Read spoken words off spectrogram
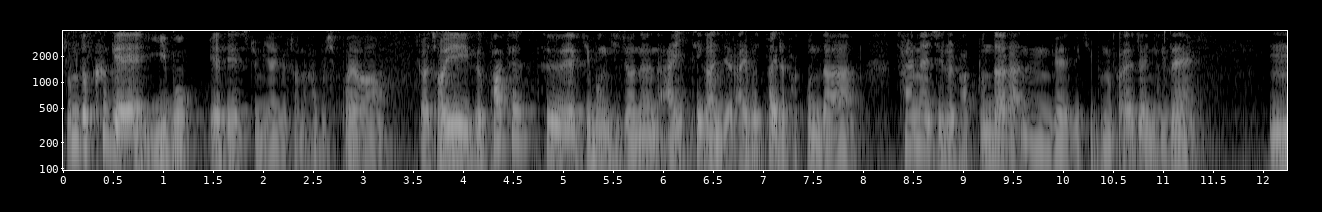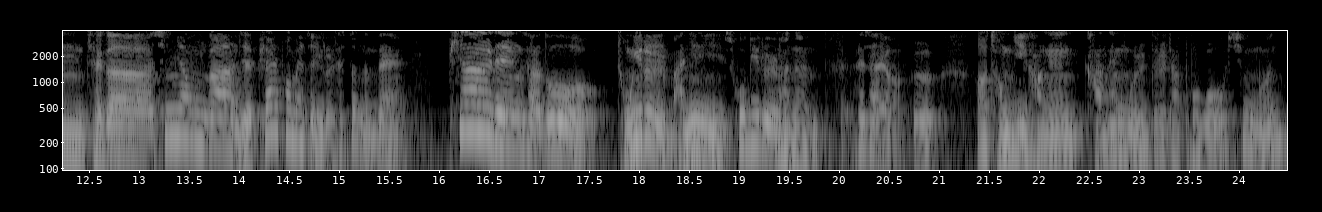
좀 더 크게 e-book에 대해서 좀 이야기를 저는 하고 싶어요. 그러니까 저희 그 팟캐스트의 기본 기저는 IT가 이제 라이프 스타일을 바꾼다, 삶의 질을 바꾼다라는 게 이제 기본으로 깔려져 있는데, 음, 제가 10년간 이제 PR 펌에서 일을 했었는데, PR 대행사도 종이를 많이 소비를 하는 회사예요. 그 어, 전기 강행, 간행물들을 다 보고 신문,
